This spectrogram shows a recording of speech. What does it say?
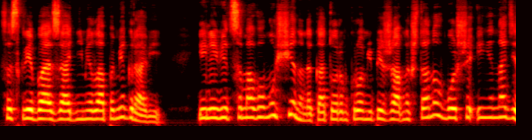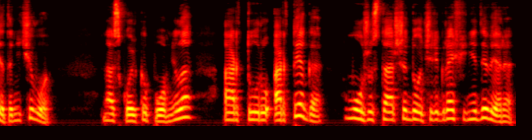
соскребая задними лапами гравий, или вид самого мужчины, на котором кроме пижамных штанов больше и не надето ничего. Насколько помнила, Артуру Артега, мужу старшей дочери графини Девера,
